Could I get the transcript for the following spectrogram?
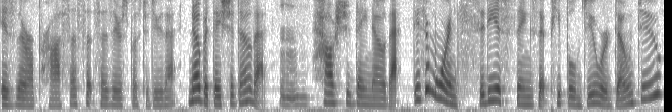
Is there a process that says they're supposed to do that? No, but they should know that. Mm-hmm. How should they know that? These are more insidious things that people do or don't do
